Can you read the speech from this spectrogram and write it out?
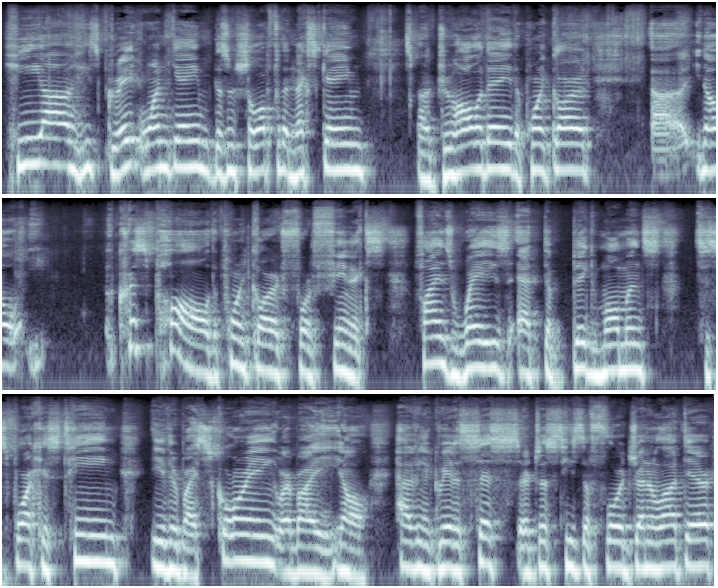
He uh, he's great one game, doesn't show up for the next game. Uh, Jrue Holiday, the point guard. Uh, you know, Chris Paul, the point guard for Phoenix, finds ways at the big moments to spark his team, either by scoring or by you know having a great assist, or just he's the floor general out there.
